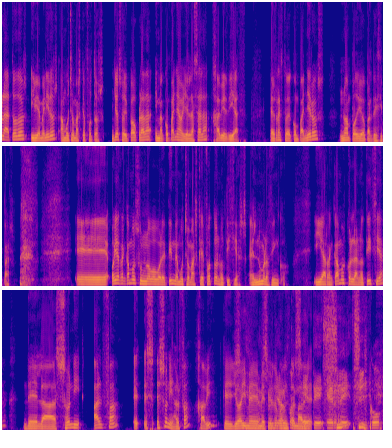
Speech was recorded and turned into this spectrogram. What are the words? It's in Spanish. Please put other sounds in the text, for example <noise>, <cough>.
Hola a todos y bienvenidos a Mucho Más que Fotos. Yo soy Pau Prada y me acompaña hoy en la sala Javier Díaz. El resto de compañeros no han podido participar. <laughs> Eh, hoy arrancamos un nuevo boletín de Mucho Más que Fotos Noticias, el número 5. Y arrancamos con la noticia de la Sony Alpha ¿Es, Sony Alpha, Javi? Que yo ahí me, pierdo con el tema de. R5,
